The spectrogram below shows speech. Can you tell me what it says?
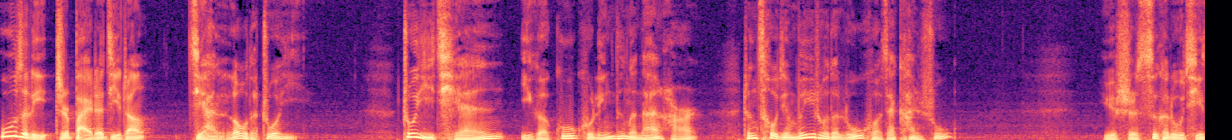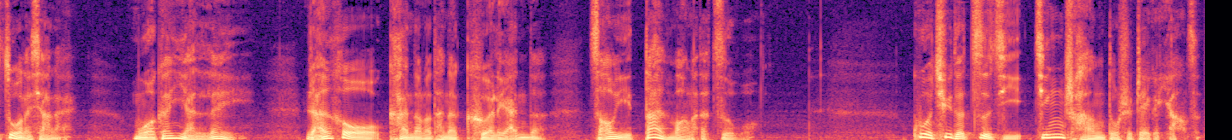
屋子里只摆着几张简陋的桌椅，桌椅前一个孤苦伶仃的男孩正凑近微弱的炉火在看书。于是斯克鲁奇坐了下来，抹干眼泪，然后看到了他那可怜的、早已淡忘了的自我。过去的自己经常都是这个样子的。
